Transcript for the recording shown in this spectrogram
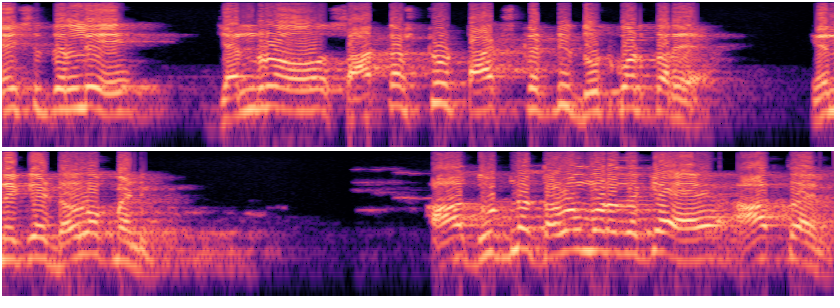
ದೇಶದಲ್ಲಿ ಜನರು ಸಾಕಷ್ಟು ಟ್ಯಾಕ್ಸ್ ಕಟ್ಟಿ ದುಡ್ಡು ಕೊಡ್ತಾರೆ. ಏನಕ್ಕೆ? ಡೆವಲಪ್ಮೆಂಟ್ ಆ ದುಡ್ಡನ್ನ ತಗೊಂಬರೋದಕ್ಕೆ ಆಗ್ತಾ ಇಲ್ಲ.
